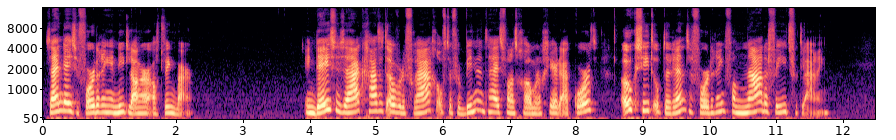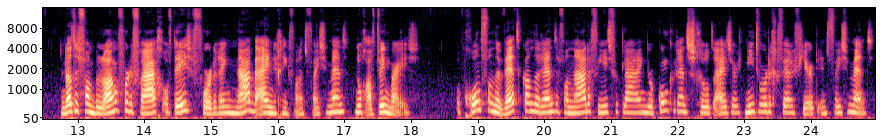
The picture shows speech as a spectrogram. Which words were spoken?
zijn deze vorderingen niet langer afdwingbaar. In deze zaak gaat het over de vraag of de verbindendheid van het gehomologeerde akkoord ook ziet op de rentevordering van na de faillietverklaring. En dat is van belang voor de vraag of deze vordering na beëindiging van het faillissement nog afdwingbaar is. Op grond van de wet kan de rente van na de faillietverklaring door concurrente schuldeisers niet worden geverifieerd in het faillissement.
